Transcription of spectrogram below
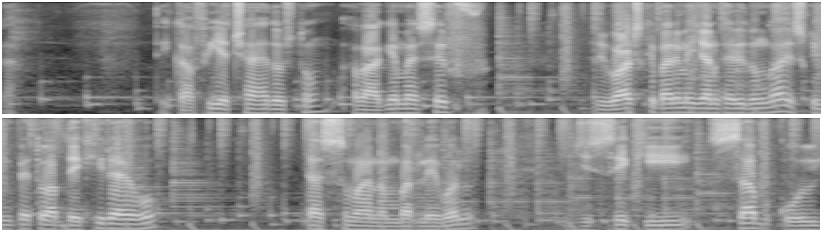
का। तो काफ़ी अच्छा है दोस्तों। अब आगे मैं सिर्फ़ रिवार्ड्स के बारे में जानकारी दूँगा। स्क्रीन पे तो आप देख ही रहे हो। दसवा नंबर लेवल जिससे कि सब कोई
